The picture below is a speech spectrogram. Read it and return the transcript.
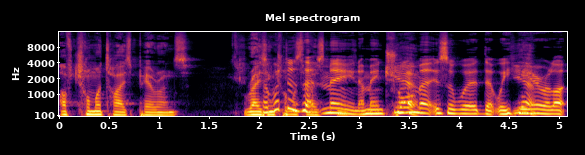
of traumatized parents. So Raising what does that mean? kids. I mean, trauma Yeah. is a word that we Yeah. hear a lot,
